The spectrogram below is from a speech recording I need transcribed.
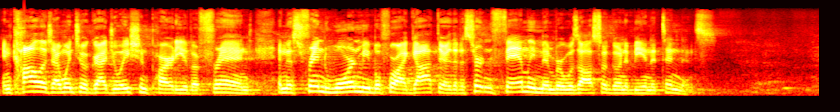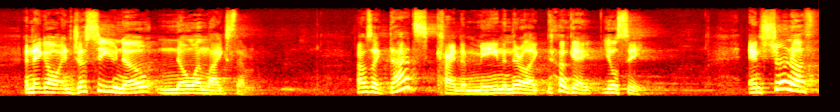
In college, I went to a graduation party of a friend, and this friend warned me before I got there that a certain family member was also going to be in attendance. And they go, and just so you know, no one likes them. I was like, that's kind of mean. And they're like, okay, you'll see. And sure enough,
